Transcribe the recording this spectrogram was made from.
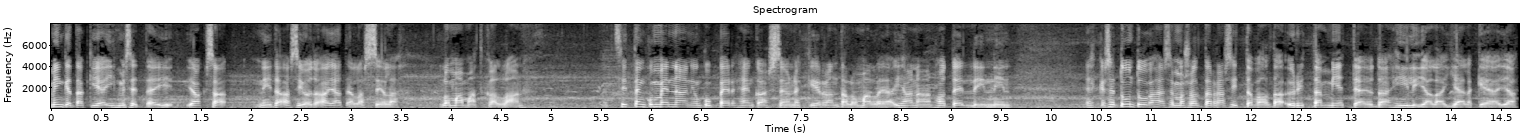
minkä takia ihmiset ei jaksa niitä asioita ajatella siellä lomamatkallaan. Et sitten kun mennään jonkun perheen kanssa jonnekin rantalomalle ja ihanaan hotelliin, niin ehkä se tuntuu vähän semmoiselta rasittavalta yrittää miettiä jotain hiilijalanjälkeä ja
